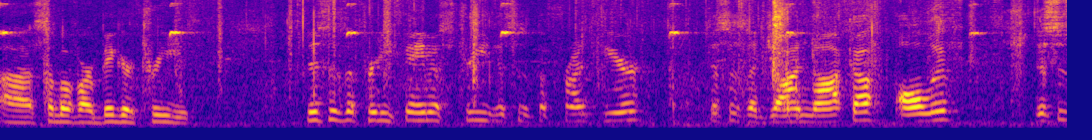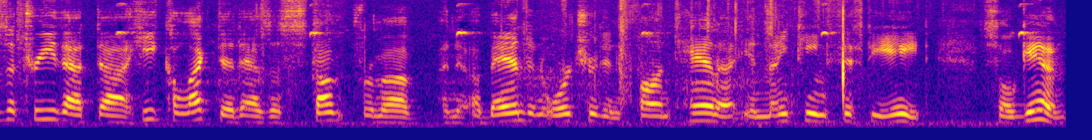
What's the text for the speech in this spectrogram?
uh some of our bigger trees. This is a pretty famous tree. This is the front here. This is a John Naka olive. This is a tree that uh, he collected as a stump from a, an abandoned orchard in Fontana in 1958. So again,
